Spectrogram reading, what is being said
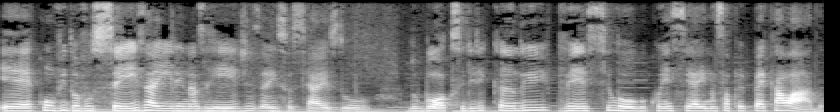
É, convido a vocês a irem nas redes aí sociais do, do Bloco Siriricando e ver esse logo, conhecer aí nossa Pepe Calada.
